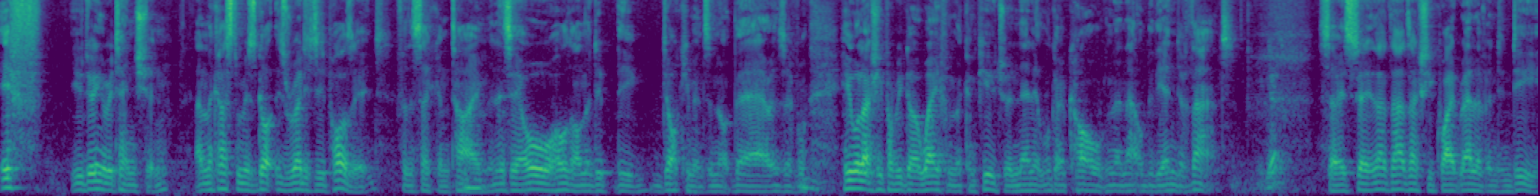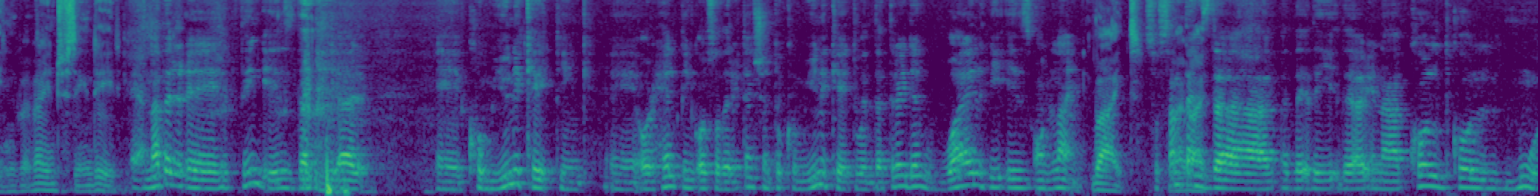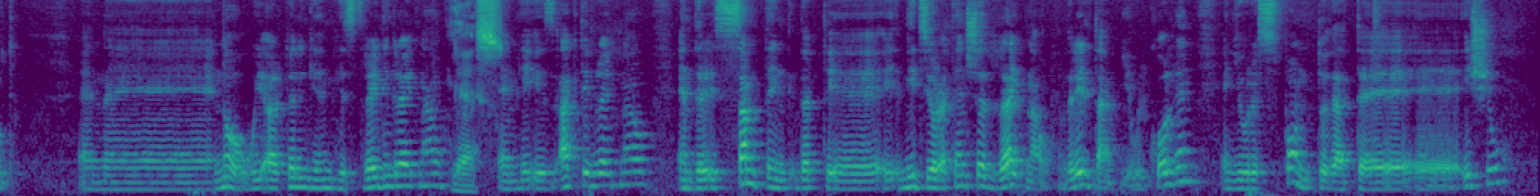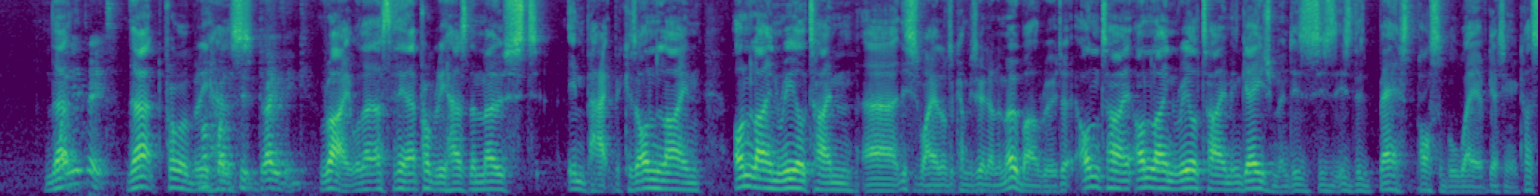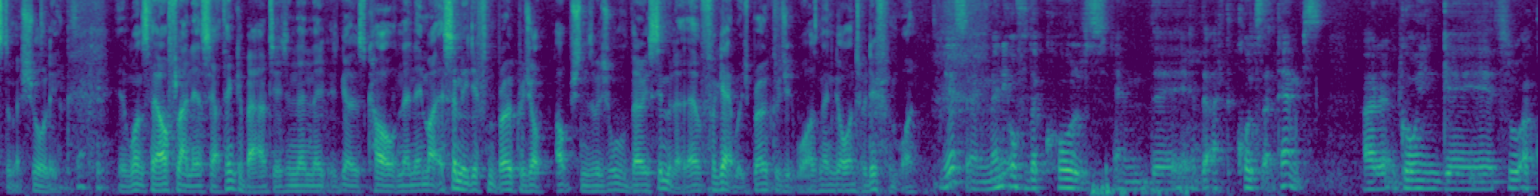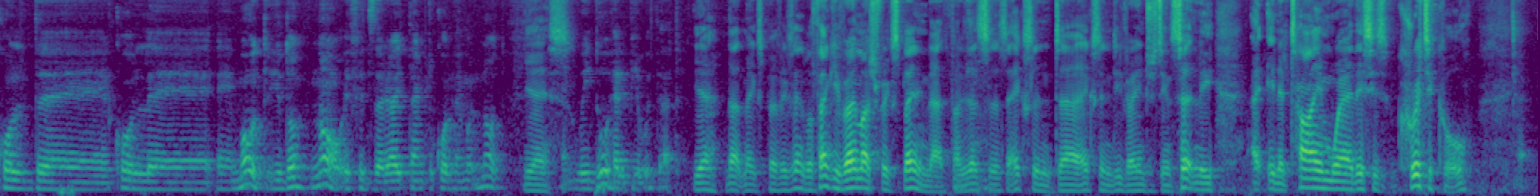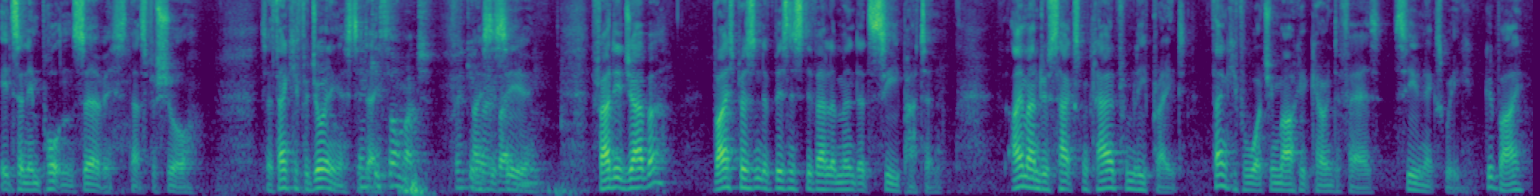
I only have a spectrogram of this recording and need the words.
if you're doing a retention and the customer's got is ready to deposit for the second time, and they say, "Oh, hold on, the, the documents are not there," and so forth, he will actually probably go away from the computer, and then it will go cold, and then that will be the end of that. Yeah. So it's uh, that, that's actually quite relevant indeed, and very interesting indeed. Another uh, thing is that we are uh, communicating uh, or helping also the retention to communicate with the trader while he is online. Right. So sometimes the, the, the, they are in a cold call mood. And uh, no, we are telling him he's trading right now Yes. and he is active right now. And there is something that uh, needs your attention right now, in real time. You will call him and you respond to that uh, uh, issue That while he trades. that probably Not has driving. Right. Well, that's the thing. That probably has the most impact because online, online real time. Uh, this is why a lot of companies are going down the mobile route. On time, online real time engagement is, is is the best possible way of getting a customer. Surely, Exactly. You know, once they're offline, they'll say, "I'll think about it," and then they, it goes cold. And then they might. There's so many different brokerage op- options which are all very similar. They'll forget which brokerage it was and then go on to a different one. Yes, and many of the calls and the, the calls attempts are going uh, through a cold uh, call uh, uh, mode. You don't know if it's the right time to call them or not, Yes. and we do help you with that. Yeah, that makes perfect sense. Well, thank you very much for explaining that, Fadi. That's, that's excellent, uh, excellent, indeed, very interesting. Certainly, uh, in a time where this is critical, it's an important service, that's for sure. So, thank you for joining us today. Thank you so much. Thank you Nice to see you. me. Fadi Jabba, Vice President of Business Development at CPattern. I'm Andrew Saks McLeod from LeapRate. Thank you for watching Market Current Affairs. See you next week. Goodbye.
